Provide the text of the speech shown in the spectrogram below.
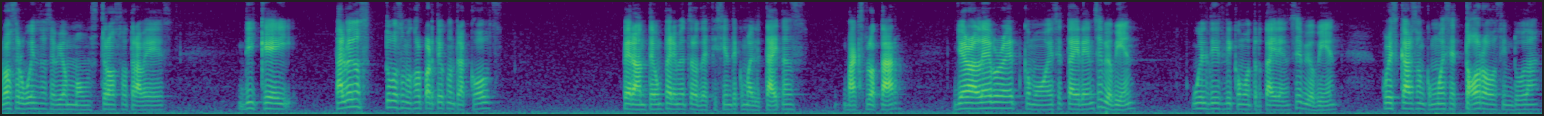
Russell Wilson se vio monstruoso otra vez. DK tal vez no tuvo su mejor partido contra Colts, pero ante un perímetro deficiente como el de Titans va a explotar. Gerald Everett como ese Tyrant se vio bien. Will Disley como otro Tyrant se vio bien. Chris Carson como ese toro sin duda.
